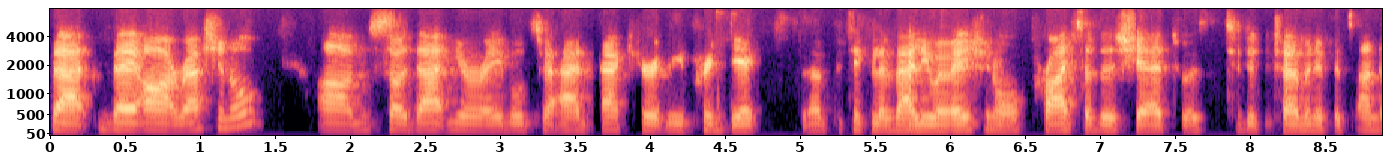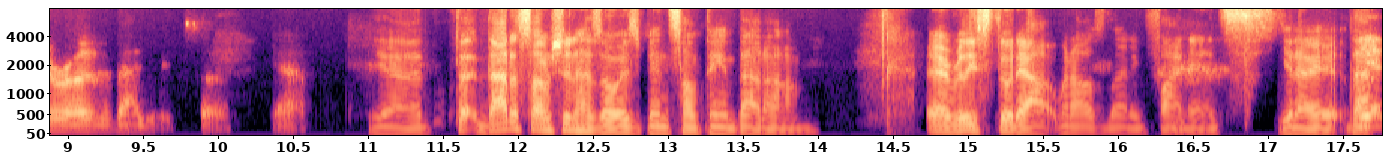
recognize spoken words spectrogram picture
that they are rational, um, so that you're able to ad- accurately predict a particular valuation or price of the share to, to determine if it's under or overvalued. So, yeah. Yeah, th- that assumption has always been something that um it really stood out when I was learning finance. You know that Yeah.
